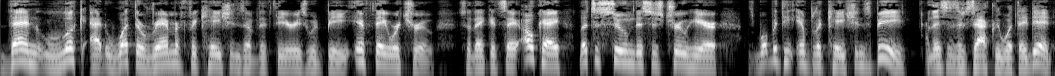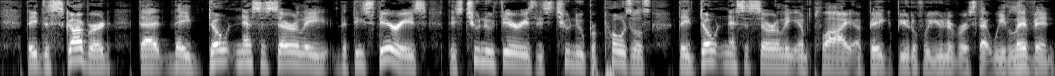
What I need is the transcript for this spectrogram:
then look at what the ramifications of the theories would be if they were true. So they could say, okay, let's assume this is true here. What would the implications be? And this is exactly what they did. They discovered that they don't necessarily, that these theories, these two new theories, these two new proposals, they don't necessarily imply a big, beautiful universe that we live in.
